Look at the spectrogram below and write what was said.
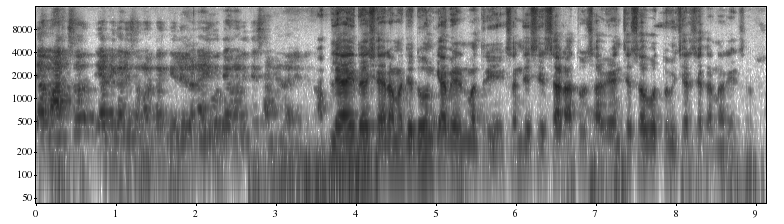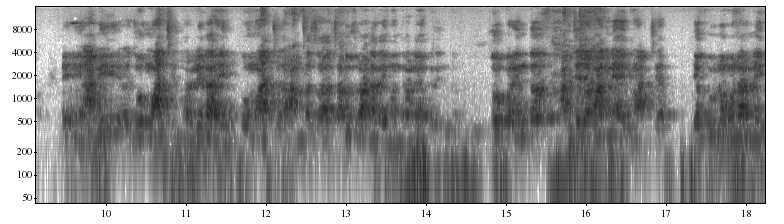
त्या मार्चचं या ठिकाणी समर्थन केलेलं नाही व त्यामध्ये ते सामील झालेले. आपल्या इथं शहरामध्ये दोन कॅबिनेट मंत्री एक संजय शिरसाट अतुल सावे यांच्यासोबत तुम्ही चर्चा करणार आहे सर. आम्ही जो मार्च ठरलेला आहे तो मार्च आमचा चालूच राहणार आहे मंत्रालयापर्यंत. जोपर्यंत आमच्या ज्या मागण्या आहेत मार्चच्या त्या पूर्ण होणार नाहीत.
